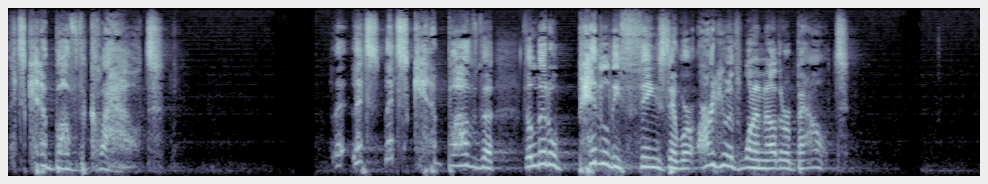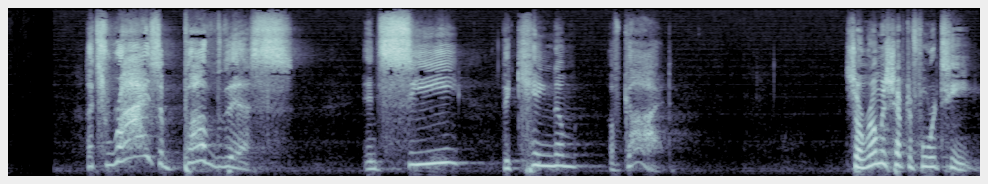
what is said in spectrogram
Let's get above the clouds. Let, let's, let's get above the, the little piddly things that we're arguing with one another about. Let's rise above this and see the kingdom of God. So in Romans chapter 14,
